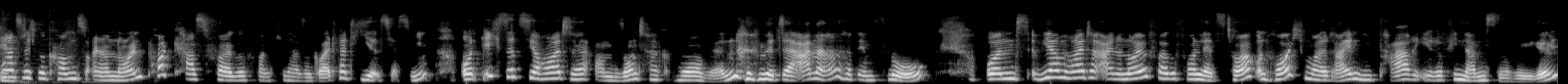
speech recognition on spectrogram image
und herzlich willkommen zu einer neuen Podcast-Folge von China sind Goldwert. Hier ist Jasmin und ich sitze hier heute am Sonntagmorgen mit der Anna, mit dem Flo. Und wir haben heute eine neue Folge von Let's Talk und horch mal rein, wie Paare ihre Finanzen regeln.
